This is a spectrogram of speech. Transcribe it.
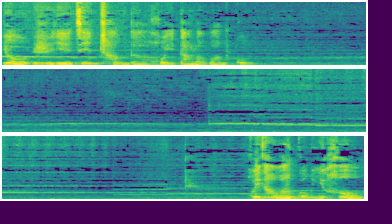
又日夜兼程的回到了王宫。回到王宫以后，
